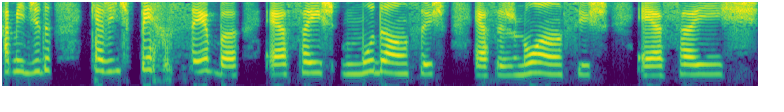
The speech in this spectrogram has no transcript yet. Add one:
à medida que a gente perceba essas mudanças, essas nuances, essas,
